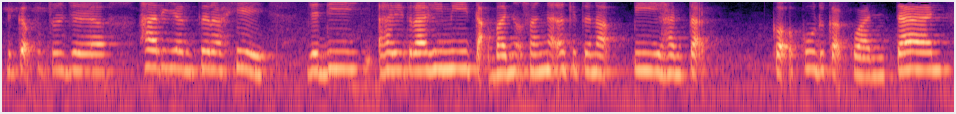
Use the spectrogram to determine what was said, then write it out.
dekat Putrajaya hari yang terakhir. Jadi hari terakhir ni tak banyak sangat lah kita nak pi hantar kok aku dekat Kuantan.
